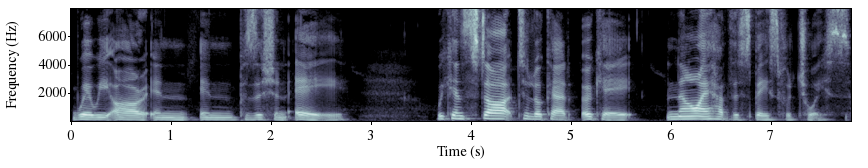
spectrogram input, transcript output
where we are in, in position A, we can start to look at okay, now I have the space for choice.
